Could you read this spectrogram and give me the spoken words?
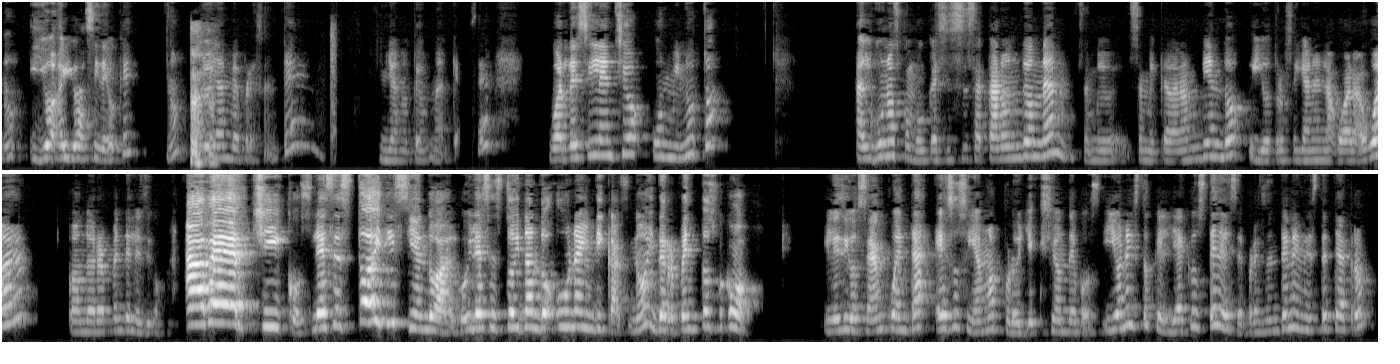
¿no? Y yo, así de, ok, ¿no? Yo ya me presenté, ya no tengo nada que hacer. Guardé silencio un minuto. Algunos como que sí se sacaron de onda, se me, se me quedaron viendo y otros seguían en la guaraguara. cuando de repente les digo, a ver chicos, les estoy diciendo algo y les estoy dando una indicación, ¿no? Y de repente todos fue como, y les digo, ¿se dan cuenta? Eso se llama proyección de voz. Y yo necesito que el día que ustedes se presenten en este teatro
